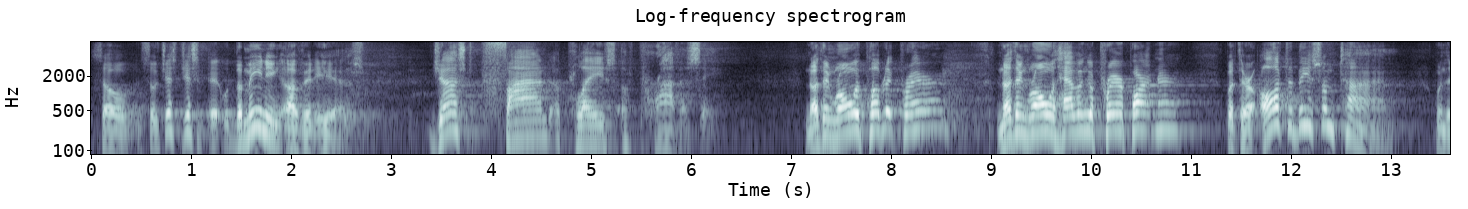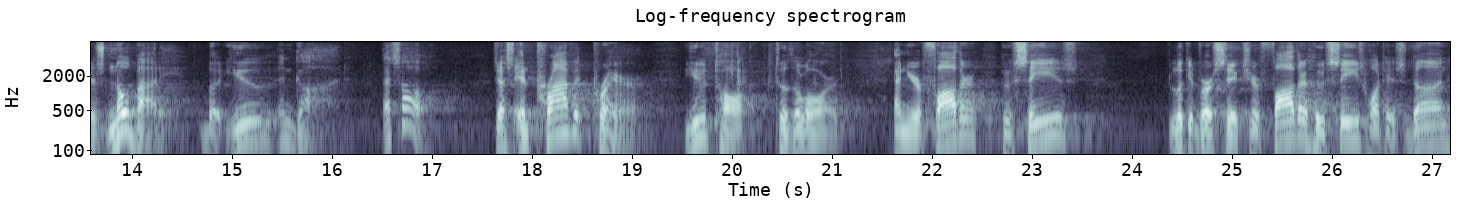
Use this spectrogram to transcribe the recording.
So, so just, just eh, the meaning of it is just find a place of privacy. Nothing wrong with public prayer, nothing wrong with having a prayer partner, but there ought to be some time when there's nobody but you and God. That's all. Just in private prayer, you talk to the Lord. And your Father who sees, look at verse 6 your Father who sees what is done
